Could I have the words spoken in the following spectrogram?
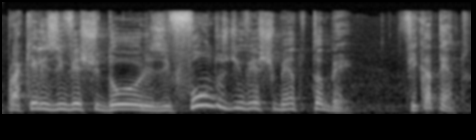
para aqueles investidores e fundos de investimento também? Fica atento.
